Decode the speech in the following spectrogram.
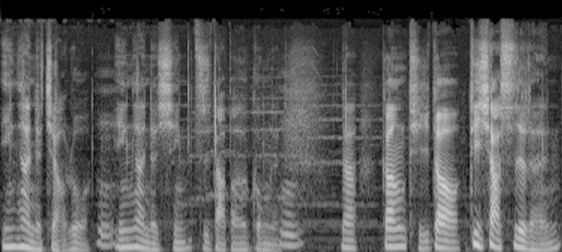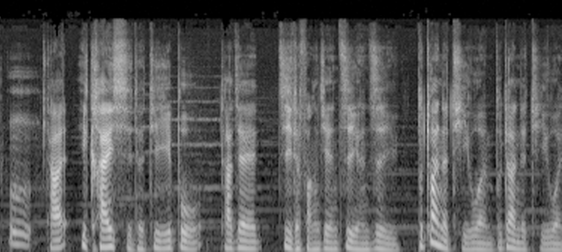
阴暗的角落、嗯、阴暗的心，只打包的工人。嗯。那刚刚提到地下室人，嗯，他一开始的第一步，他在自己的房间自言自语，不断的提问，不断的提问，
